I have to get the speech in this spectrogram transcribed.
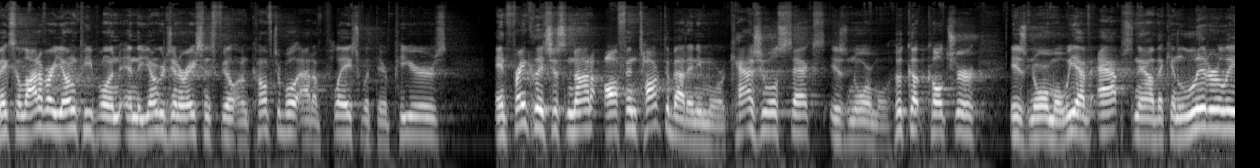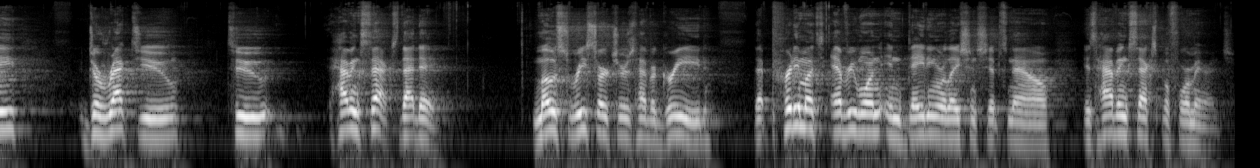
makes a lot of our young people and, and the younger generations feel uncomfortable, out of place with their peers. And frankly, it's just not often talked about anymore. Casual sex is normal, hookup culture is normal. We have apps now that can literally direct you to having sex that day. Most researchers have agreed that pretty much everyone in dating relationships now is having sex before marriage.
